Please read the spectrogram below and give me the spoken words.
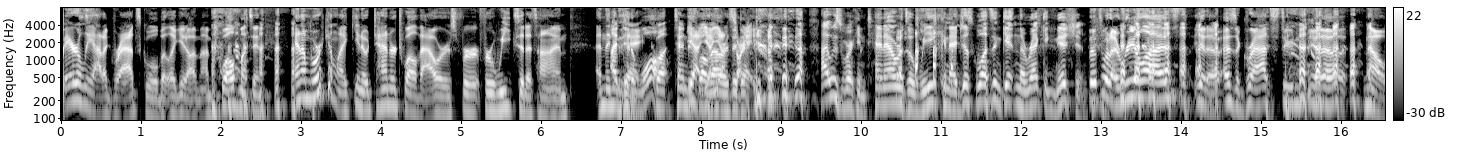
barely out of grad school, but like you know I'm, I'm 12 months in, and I'm working like you know 10 or 12 hours for for weeks at a time. And then you a hit a wall. Well, 10 to yeah, 12 yeah, hours a day. I was working 10 hours a week and I just wasn't getting the recognition. That's what I realized, you know, as a grad student, you know. No,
